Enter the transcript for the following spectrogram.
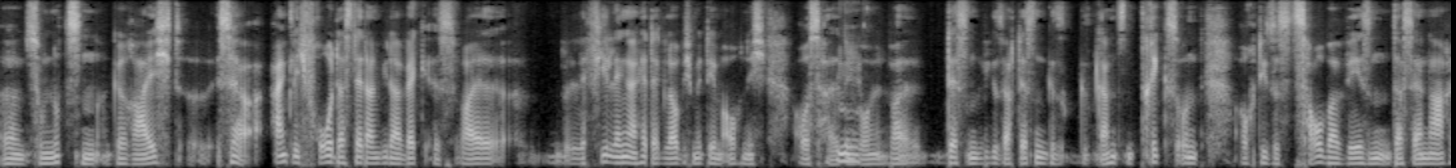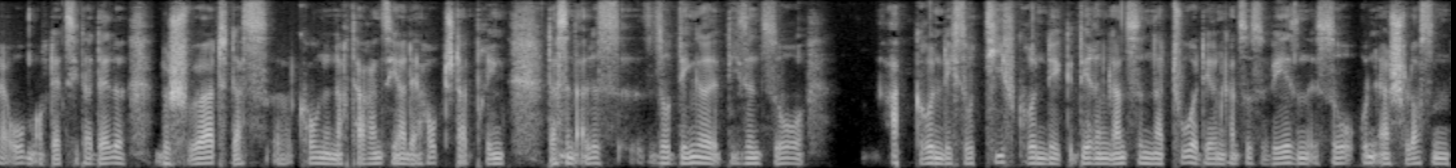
äh, zum Nutzen gereicht, äh, ist er eigentlich froh, dass der dann wieder weg ist, weil äh, viel länger hätte er, glaube ich, mit dem auch nicht aushalten nee. wollen, weil dessen, wie gesagt, dessen ganzen Tricks und auch dieses Zauberwesen, das er nachher oben auf der Zitadelle beschwört, dass äh, Conan nach Tarantia, der Hauptstadt, bringt, das sind alles so Dinge, die sind so abgründig, so tiefgründig, deren ganze Natur, deren ganzes Wesen ist so unerschlossen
